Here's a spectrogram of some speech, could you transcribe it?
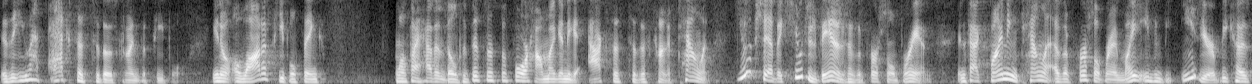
is that you have access to those kinds of people. You know, a lot of people think, well, if I haven't built a business before, how am I going to get access to this kind of talent? You actually have a huge advantage as a personal brand. In fact, finding talent as a personal brand might even be easier because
